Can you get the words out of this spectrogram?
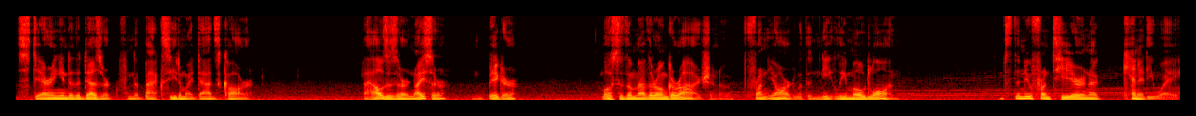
staring into the desert from the back seat of my dad's car. The houses are nicer and bigger. Most of them have their own garage and a front yard with a neatly mowed lawn. It's the new frontier in a Kennedy way.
